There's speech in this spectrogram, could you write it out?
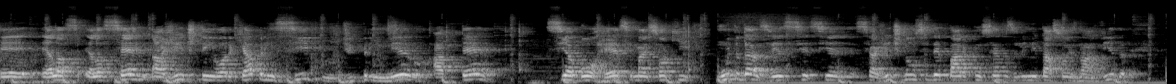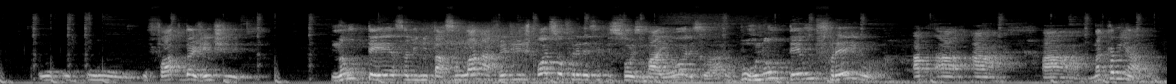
é, elas, elas servem. A gente tem hora que a princípio, de primeiro, até se aborrece, mas só que muitas das vezes, se, se, se a gente não se depara com certas limitações na vida, o, o, o, o fato da gente não ter essa limitação lá na frente, a gente pode sofrer decepções maiores claro. por não ter um freio a, a, a, na caminhada.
